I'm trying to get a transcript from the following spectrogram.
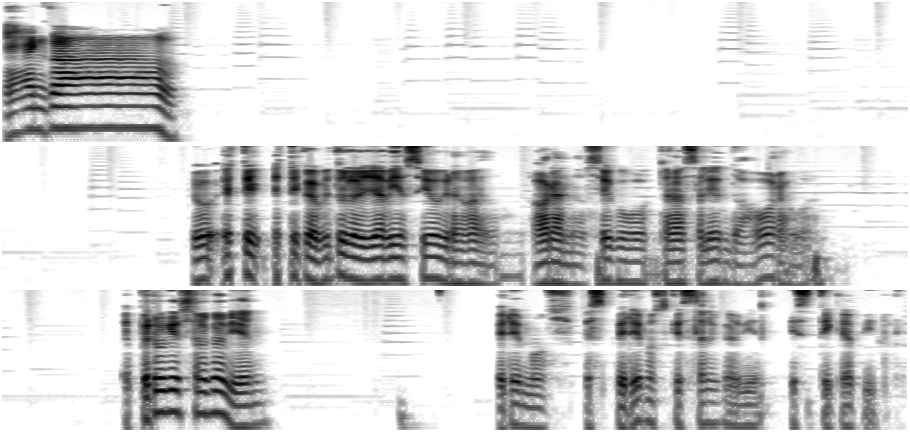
¡Tengo! Yo, este, este capítulo ya había sido grabado. Ahora no sé cómo estará saliendo ahora, weón. Espero que salga bien. Esperemos, esperemos que salga bien este capítulo.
